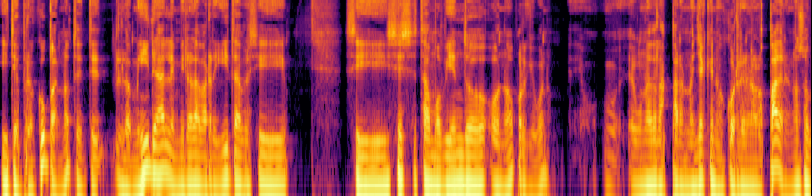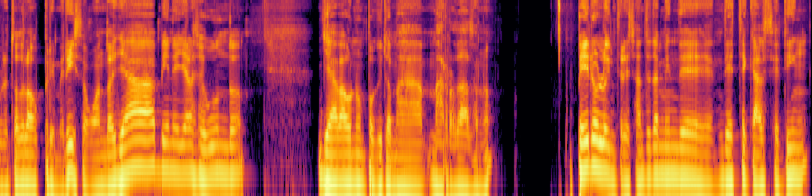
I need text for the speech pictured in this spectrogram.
y te preocupan, ¿no? Te, lo mira, le mira la barriguita a ver si, si, si se está moviendo o no, porque bueno, una de las paranoias que no ocurren a los padres, ¿no? Sobre todo los primerizos. Cuando ya viene ya el segundo, ya va uno un poquito más, más rodado, ¿no? Pero lo interesante también de, este calcetín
